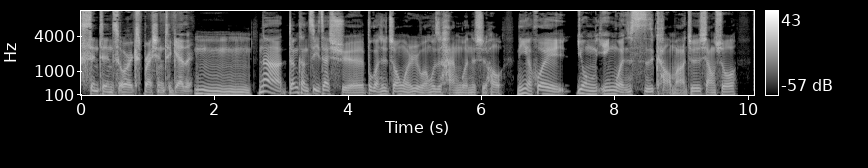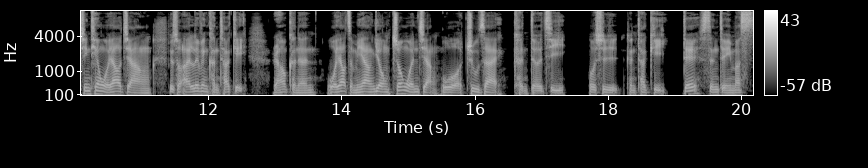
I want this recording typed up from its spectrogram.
sentence or expression together，嗯嗯嗯。那 Duncan 自己在学，不管是中文、日文或是韩文的时候，你也会用英文思考吗？就是想说，今天我要讲，比如说 I live in Kentucky，然后可能我要怎么样用中文讲，我住在肯德基或是 Kentucky de sendemas。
